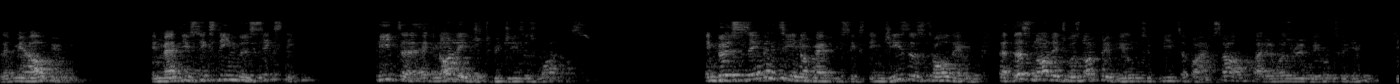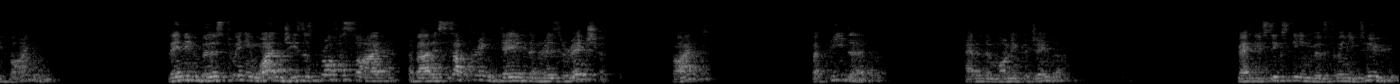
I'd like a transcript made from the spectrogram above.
Let me help you. In Matthew 16, verse 16, Peter acknowledged who Jesus was. In verse 17 of Matthew 16, Jesus told him that this knowledge was not revealed to Peter by himself, but it was revealed to him divinely. Then in verse 21, Jesus prophesied about his suffering, death, and resurrection. Right? But Peter had a demonic agenda. Matthew 16, verse 22.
